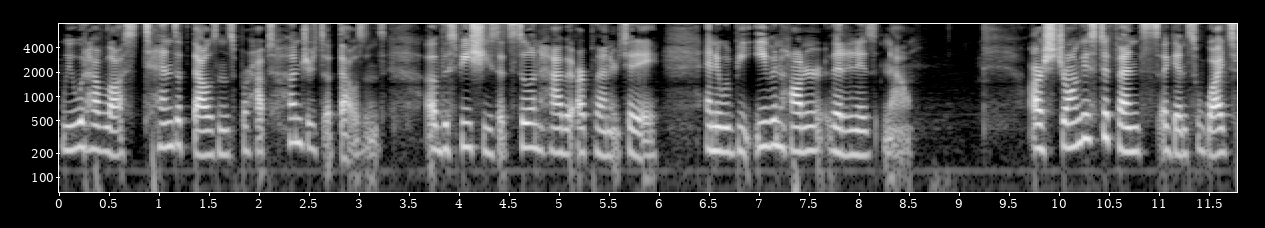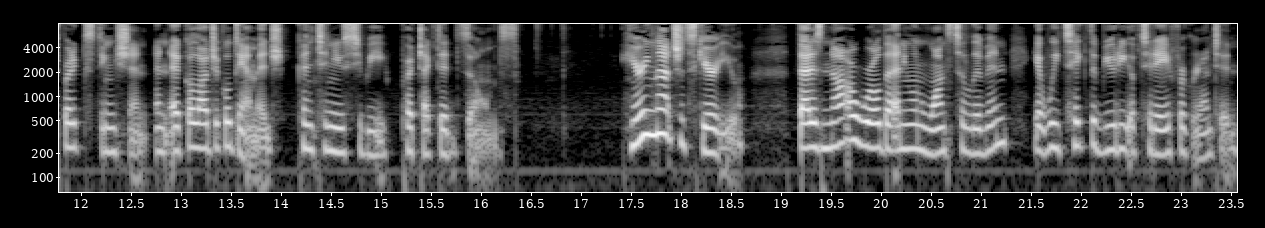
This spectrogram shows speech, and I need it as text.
we would have lost tens of thousands, perhaps hundreds of thousands, of the species that still inhabit our planet today, and it would be even hotter than it is now. Our strongest defense against widespread extinction and ecological damage continues to be protected zones. Hearing that should scare you. That is not a world that anyone wants to live in, yet we take the beauty of today for granted.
